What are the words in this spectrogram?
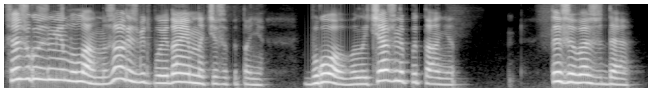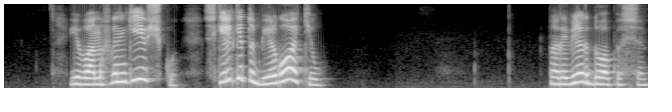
Все зрозуміло, ладно, зараз відповідаємо на ці запитання. Бро, величезне питання. Ти живеш де? В Івано-Франківську. Скільки тобі років? Перевір дописи.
